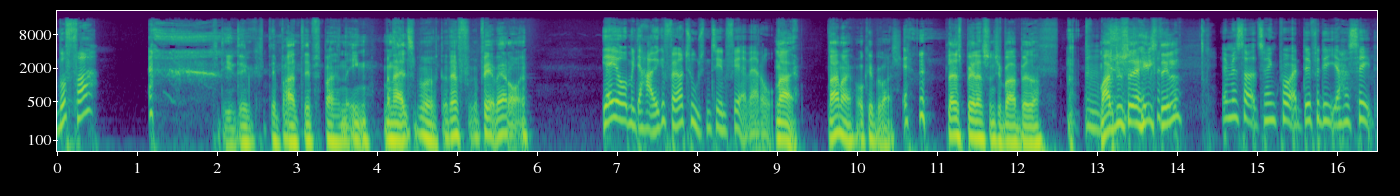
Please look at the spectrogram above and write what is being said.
hvorfor? Fordi det, det, er bare, det er bare sådan en. Man har altid på der ferie hvert år. jo. Ja jo, men jeg har jo ikke 40.000 til en ferie hvert år. Nej. Nej, nej. Okay, bevares. Pladespiller synes jeg bare er bedre. Mm. Maja, du sidder helt stille. Jamen, jeg sad og tænkte på, at det er fordi, jeg har set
